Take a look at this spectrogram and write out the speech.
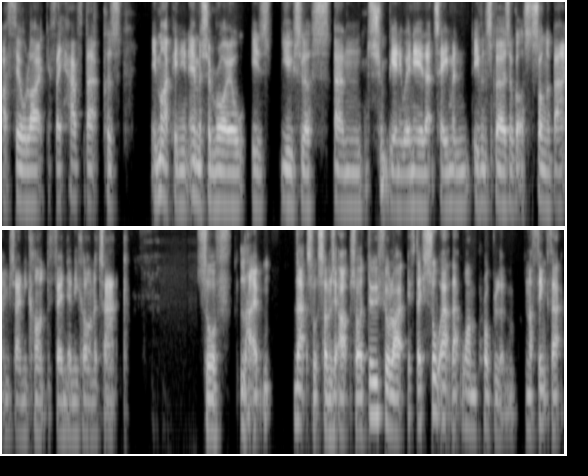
I feel like if they have that, because in my opinion, Emerson Royal is useless and shouldn't be anywhere near that team. And even Spurs have got a song about him saying he can't defend and he can't attack. Sort of like that's what sums it up. So I do feel like if they sort out that one problem, and I think that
